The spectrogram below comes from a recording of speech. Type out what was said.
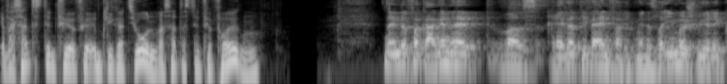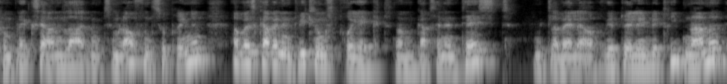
Was hat es denn für, für Implikationen? Was hat das denn für Folgen? In der Vergangenheit war es relativ einfach. Ich meine, es war immer schwierig, komplexe Anlagen zum Laufen zu bringen, aber es gab ein Entwicklungsprojekt. Dann gab es einen Test, mittlerweile auch virtuelle Inbetriebnahme.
